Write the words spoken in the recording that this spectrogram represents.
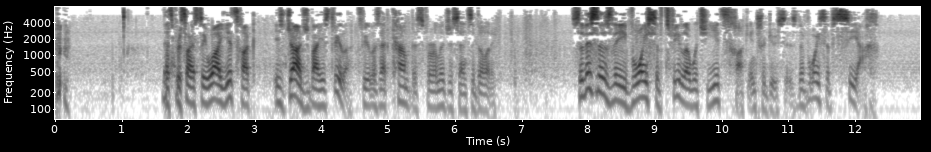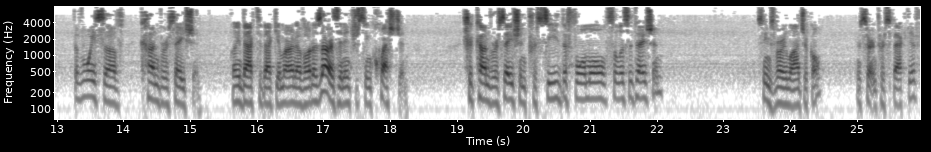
That's precisely why Yitzchak is judged by his tefillah. Tefillah is that compass for religious sensibility. So this is the voice of tefillah which Yitzchak introduces, the voice of siach, the voice of conversation. Going back to that Gemara in Avodah Zarah, it's an interesting question. Should conversation precede the formal solicitation? Seems very logical from a certain perspective.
